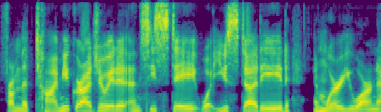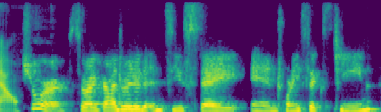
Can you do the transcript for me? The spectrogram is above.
from the time you graduated NC State, what you studied, and where you are now. Sure. So, I graduated NC State in 2016.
